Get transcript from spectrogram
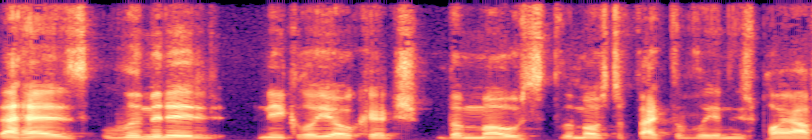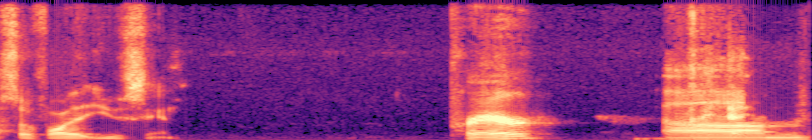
that has limited Nikola Jokic the most, the most effectively in these playoffs so far that you've seen? prayer. Um,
